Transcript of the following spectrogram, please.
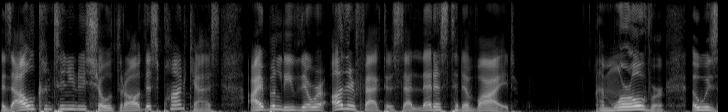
As I will continue to show throughout this podcast, I believe there were other factors that led us to divide. And moreover, it was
